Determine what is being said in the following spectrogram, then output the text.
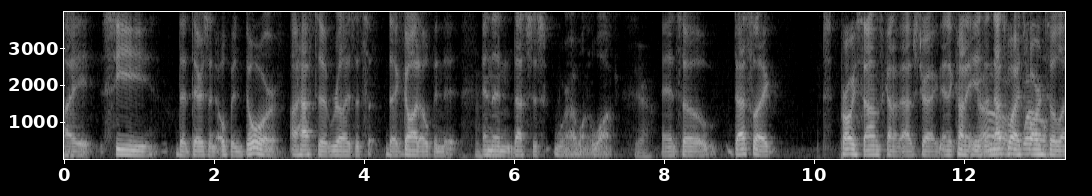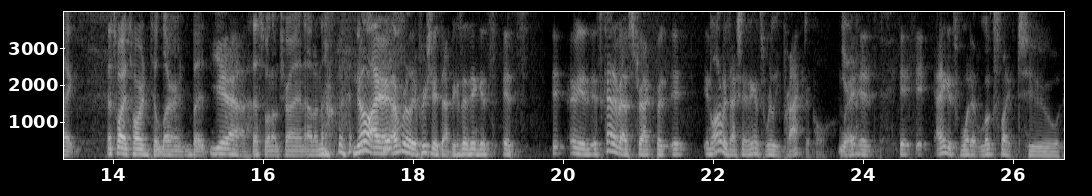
i see that there's an open door i have to realize that's, that god opened it and mm-hmm. then that's just where i want to walk Yeah. and so that's like probably sounds kind of abstract and it kind of is and that's why it's well- hard to like that's why it's hard to learn but Yeah. that's what i'm trying i don't know no, I, I really appreciate that because I think it's it's it, I mean it's kind of abstract, but it in a lot of ways actually I think it's really practical. Yeah. Right? It's it, it, I think it's what it looks like to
